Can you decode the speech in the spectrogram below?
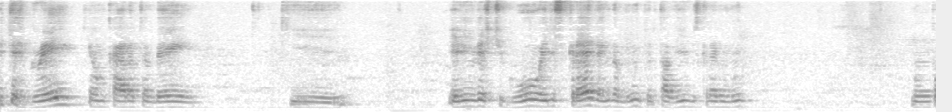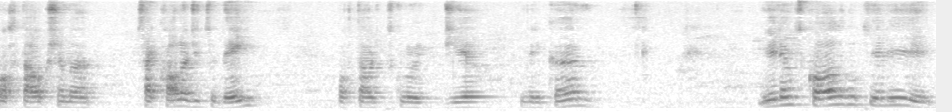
Peter Gray, que é um cara também que ele investigou, ele escreve ainda muito, ele está vivo, escreve muito num portal que chama Psychology Today, portal de psicologia americano. E ele é um psicólogo que ele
